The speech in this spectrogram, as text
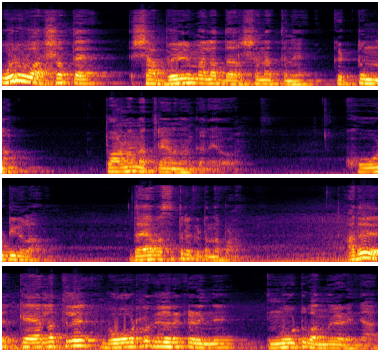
ഒരു വർഷത്തെ ശബരിമല ദർശനത്തിന് കിട്ടുന്ന പണം എത്രയാണെന്ന് നിങ്ങൾക്കറിയാവോ? കോടികളാണ്. ദേവസ്വത്തിന് കിട്ടുന്ന പണം. അത് കേരളത്തിൽ ബോർഡർ കയറി കഴിഞ്ഞ് ഇങ്ങോട്ട് വന്നു കഴിഞ്ഞാൽ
